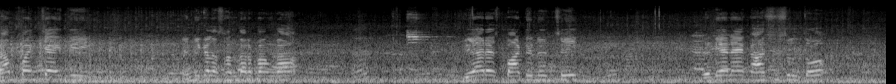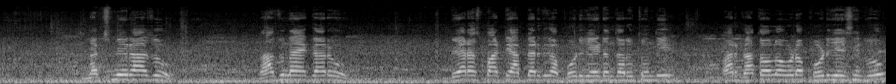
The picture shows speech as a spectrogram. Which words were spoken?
గ్రామ పంచాయతీ ఎన్నికల సందర్భంగా బీఆర్ఎస్ పార్టీ నుంచి విజయనాయక్ ఆశీస్సులతో లక్ష్మీరాజు రాజునాయక్ గారు బీఆర్ఎస్ పార్టీ అభ్యర్థిగా పోటీ చేయడం జరుగుతుంది. వారు గతంలో కూడా పోటీ చేసిండ్రు.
